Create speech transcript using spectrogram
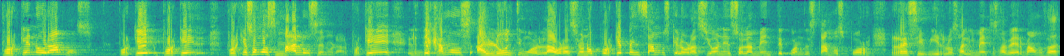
¿por qué no oramos? ¿Por qué, por, qué, ¿Por qué, somos malos en orar? ¿Por qué dejamos al último la oración? ¿O por qué pensamos que la oración es solamente cuando estamos por recibir los alimentos? A ver, vamos a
